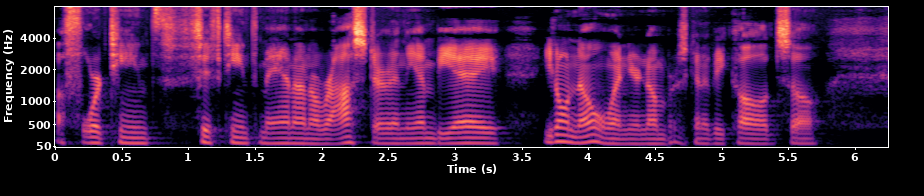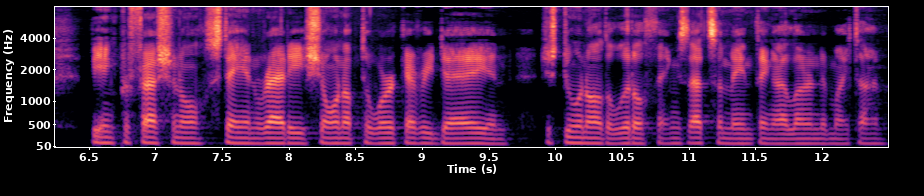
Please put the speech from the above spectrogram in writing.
a 14th, 15th man on a roster in the NBA, you don't know when your number is going to be called. So being professional, staying ready, showing up to work every day, and just doing all the little things. That's the main thing I learned in my time.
